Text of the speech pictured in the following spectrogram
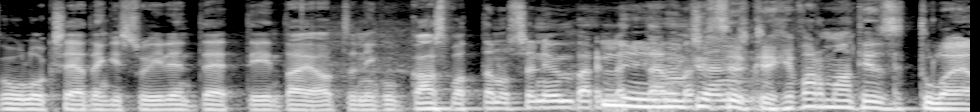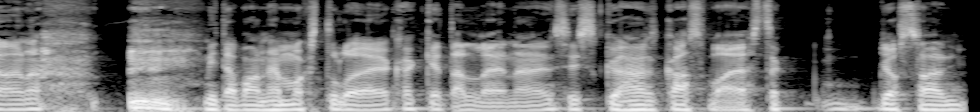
kuuluuko se jotenkin sun identiteettiin tai ootko niin kuin kasvattanut sen ympärille Niin, tämmöisen. kyllä, siis, varmaan tietysti tulee aina, mitä vanhemmaksi tulee ja kaikkea tälleen näin. Siis kyllähän se kasvaa ja sitten jossain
